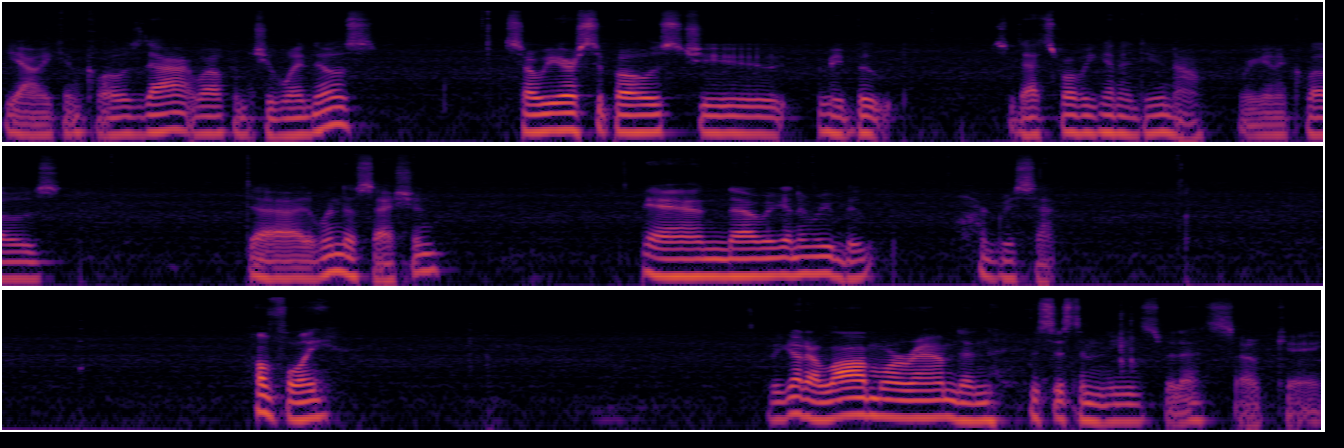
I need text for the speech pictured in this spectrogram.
Yeah, we can close that. Welcome to Windows. So we are supposed to reboot. So that's what we're going to do now. We're going to close the Windows session and uh, we're gonna reboot. Hard reset. Hopefully. We got a lot more RAM than the system needs, but that's okay.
